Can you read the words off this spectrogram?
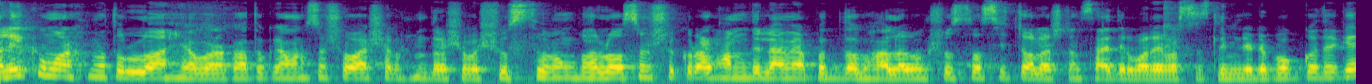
আলাইকুম রহমতুল্লাহ বরাকাত কেমন আছেন সবাই? সাধারণত সবাই সুস্থ এবং ভালো আছেন। শুক্র আলহামদুলিল্লাহ, আমি আপনাদের ভালো এবং সুস্থ আছি। চলে আসলাম সাইদের বারে ভার্সেস লিমিটেডের পক্ষ থেকে।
